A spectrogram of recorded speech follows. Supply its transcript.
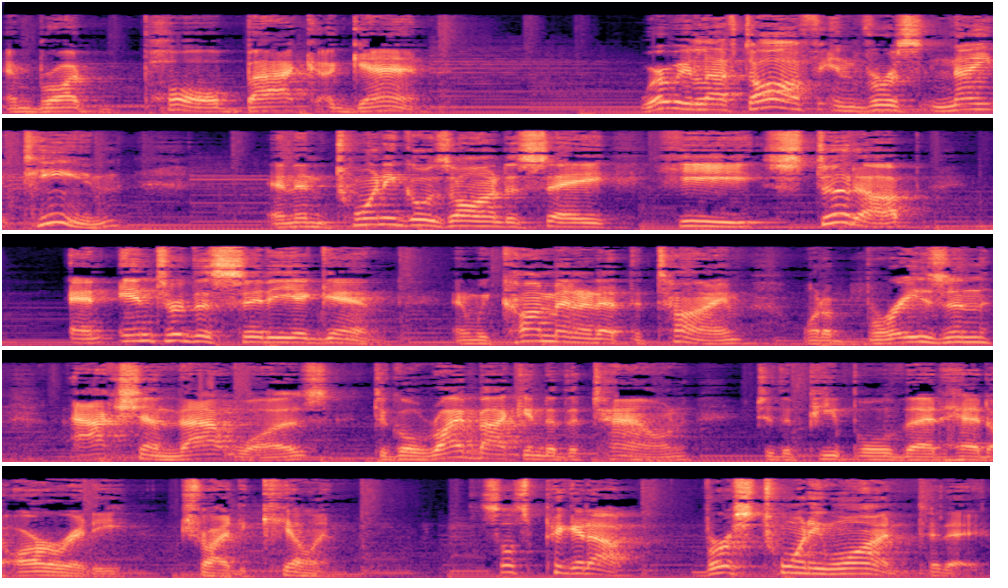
and brought Paul back again. Where we left off in verse 19, and then 20 goes on to say, He stood up and entered the city again. And we commented at the time what a brazen action that was to go right back into the town to the people that had already tried to kill him. So let's pick it up. Verse 21 today.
